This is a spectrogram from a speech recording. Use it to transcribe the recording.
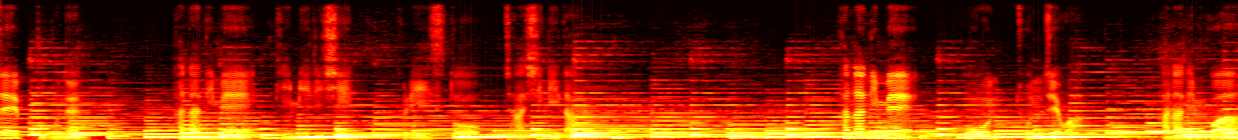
첫 번째 부분은 하나님의 비밀이신 그리스도 자신이다. 하나님의 온 존재와 하나님과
